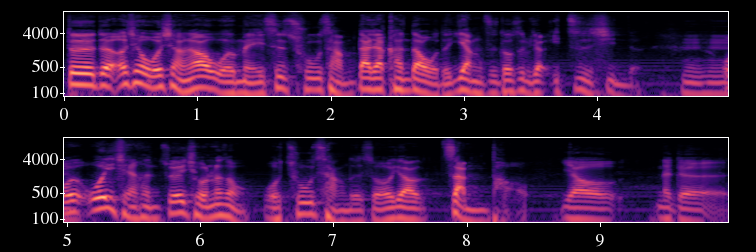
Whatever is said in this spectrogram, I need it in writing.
对对对，而且我想要我每一次出场，大家看到我的样子都是比较一致性的。嗯哼，我我以前很追求那种，我出场的时候要战袍，要那个。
